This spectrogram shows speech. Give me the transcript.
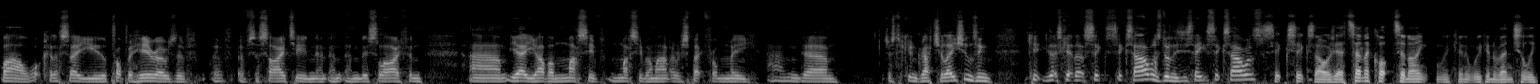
wow, what can I say? You're the proper heroes of, of, of society and, and, and, this life. And um, yeah, you have a massive, massive amount of respect from me. And um, just a congratulations and let's get that six six hours done. As you say, six hours. Six six hours. Yeah, ten o'clock tonight. We can we can eventually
